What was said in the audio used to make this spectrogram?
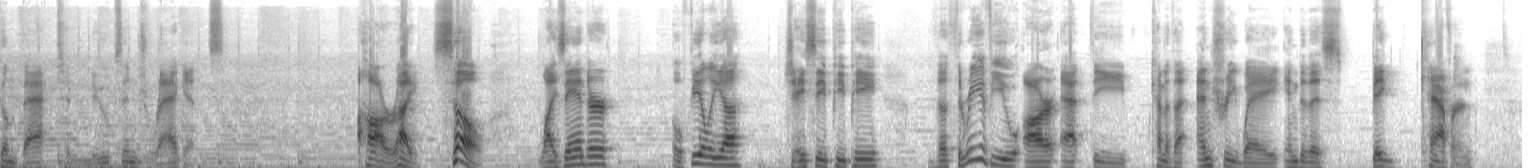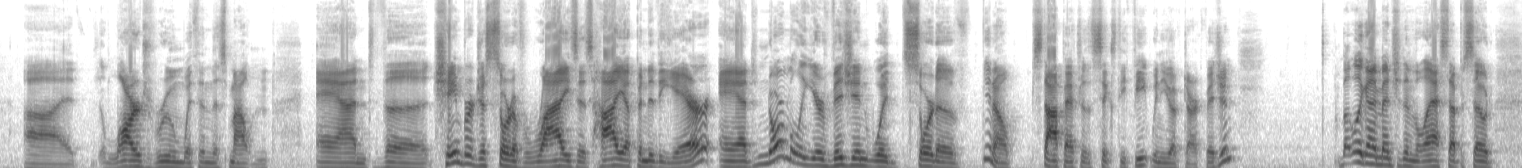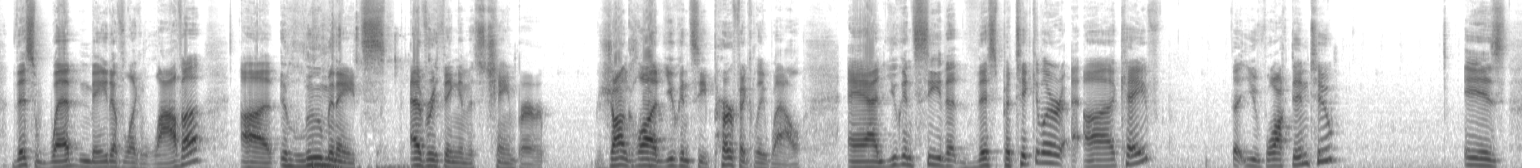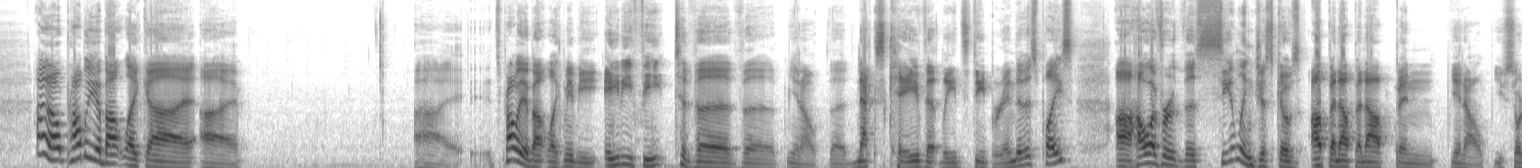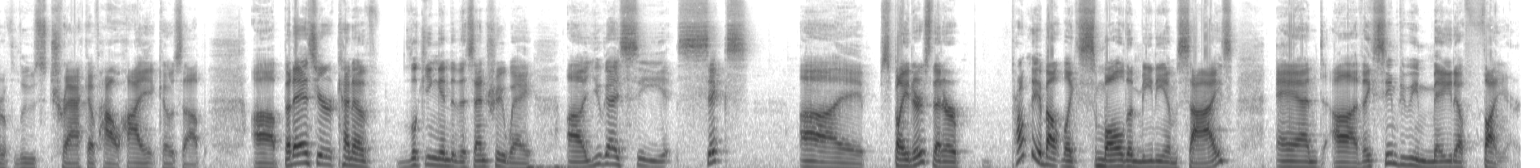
Welcome back to Noobs and Dragons. All right, so Lysander, Ophelia, JCPP, the three of you are at the kind of the entryway into this big cavern, uh, large room within this mountain. And the chamber just sort of rises high up into the air. And normally your vision would sort of, you know, stop after the 60 feet when you have dark vision. But like I mentioned in the last episode, this web made of like lava uh, illuminates everything in this chamber. Jean Claude, you can see perfectly well, and you can see that this particular uh, cave that you've walked into is I don't know, probably about like uh, uh, it's probably about like maybe 80 feet to the the you know the next cave that leads deeper into this place. Uh, however the ceiling just goes up and up and up and you know you sort of lose track of how high it goes up. Uh, but as you're kind of looking into this entryway uh, you guys see six uh, spiders that are probably about like small to medium size. And uh, they seem to be made of fire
